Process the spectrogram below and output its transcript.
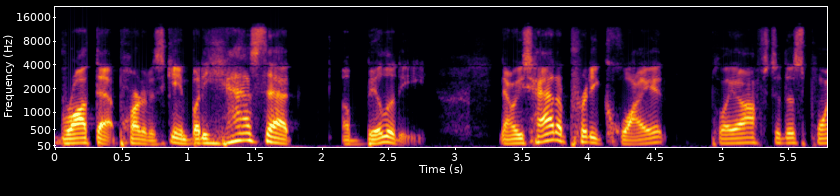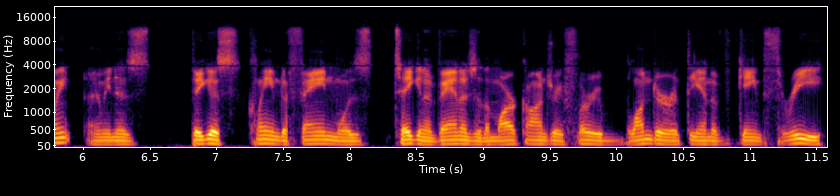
brought that part of his game, but he has that ability. Now he's had a pretty quiet playoffs to this point. I mean, his biggest claim to fame was taking advantage of the Marc Andre Fleury blunder at the end of game three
